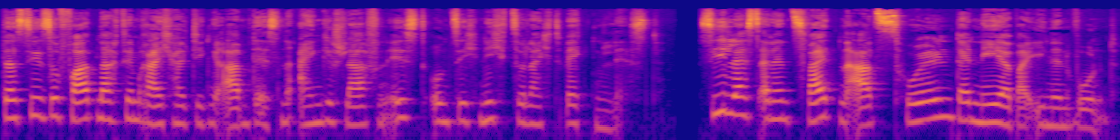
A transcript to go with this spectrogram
Dass sie sofort nach dem reichhaltigen Abendessen eingeschlafen ist und sich nicht so leicht wecken lässt. Sie lässt einen zweiten Arzt holen, der näher bei ihnen wohnt.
